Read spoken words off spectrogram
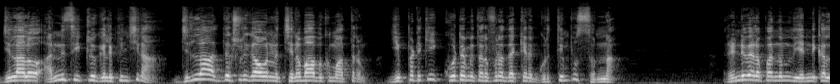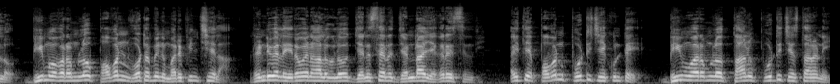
జిల్లాలో అన్ని సీట్లు గెలిపించినా జిల్లా అధ్యక్షుడిగా ఉన్న చినబాబుకు మాత్రం ఇప్పటికీ కూటమి తరఫున దక్కిన గుర్తింపు సున్నా. రెండు వేల పంతొమ్మిది ఎన్నికల్లో భీమవరంలో పవన్ ఓటమిని మరిపించేలా రెండు వేల ఇరవై నాలుగులో జనసేన జెండా ఎగరేసింది. అయితే పవన్ పోటీ చేయకుంటే భీమవరంలో తాను పోటీ చేస్తానని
